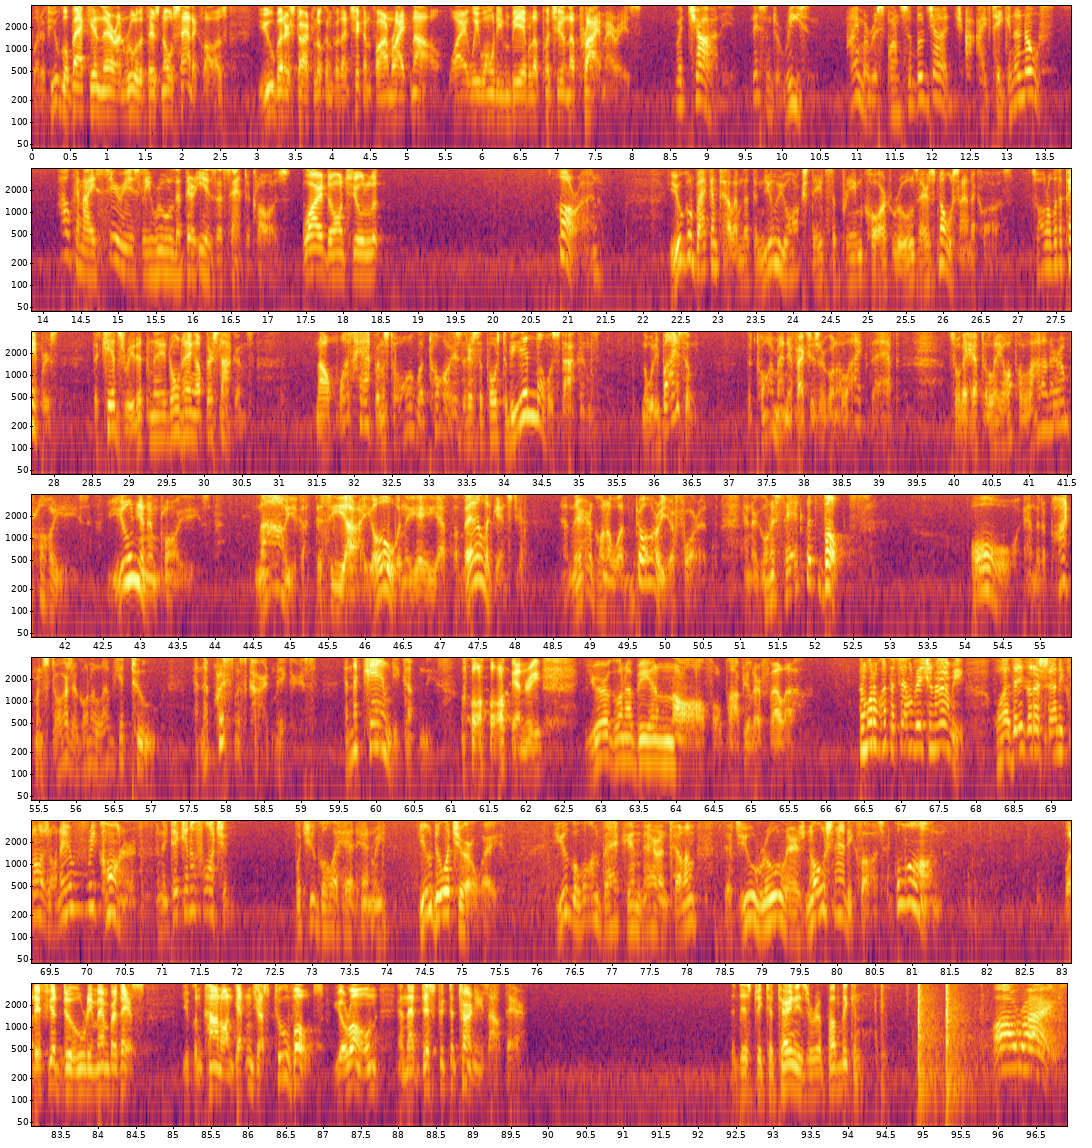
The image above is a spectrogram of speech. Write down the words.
but if you go back in there and rule that there's no Santa Claus, you better start looking for that chicken farm right now. Why, we won't even be able to put you in the primaries. But, Charlie, listen to reason. I'm a responsible judge. I- I've taken an oath. How can I seriously rule that there is a Santa Claus? Why don't you li- All right. You go back and tell him that the New York State Supreme Court rules there's no Santa Claus. It's all over the papers. The kids read it and they don't hang up their stockings. Now, what happens to all the toys that are supposed to be in those stockings? Nobody buys them. The toy manufacturers are going to like that. So they have to lay off a lot of their employees, union employees. Now you got the CIO and the AFL against you. And they're going to adore you for it. And they're going to say it with votes. Oh, and the department stores are going to love you too. And the Christmas card makers. And the candy companies. Oh, Henry, you're to be an awful popular fella. And what about the Salvation Army? Why, they got a Santa Claus on every corner, and they take in a fortune. But you go ahead, Henry. You do it your way. You go on back in there and tell them that you rule there's no Santa Claus. Go on. But if you do, remember this you can count on getting just two votes, your own and that district attorney's out there. The district attorney's a Republican. All right.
